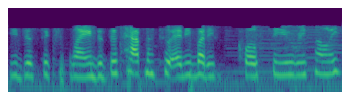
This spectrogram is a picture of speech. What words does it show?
you just explained, did this happen to anybody close to you recently?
